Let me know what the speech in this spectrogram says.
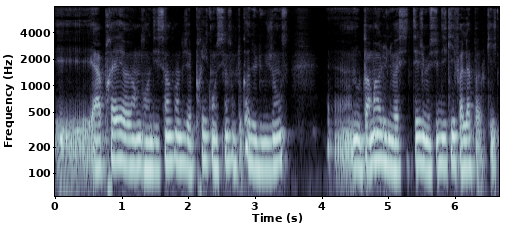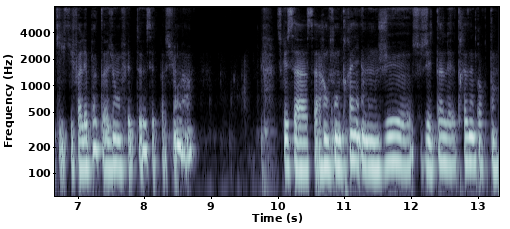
Et, après, en grandissant, quand j'ai pris conscience, en tout cas, de l'urgence, notamment à l'université, je me suis dit qu'il fallait, fallait partager, en fait, cette passion-là parce que ça, ça rencontrait un enjeu euh, sociétal très important.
